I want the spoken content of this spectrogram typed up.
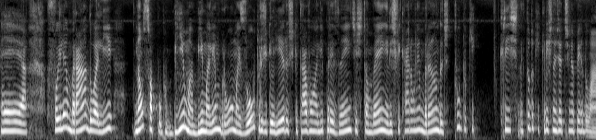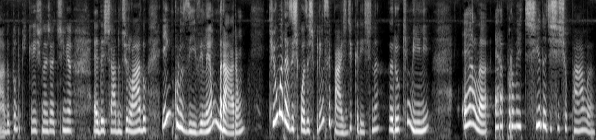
É, foi lembrado ali não só Bima, Bima lembrou, mas outros guerreiros que estavam ali presentes também, eles ficaram lembrando de tudo que Krishna, tudo que Krishna já tinha perdoado, tudo que Krishna já tinha é, deixado de lado. Inclusive, lembraram que uma das esposas principais de Krishna, Rukmini, ela era prometida de Shishupala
